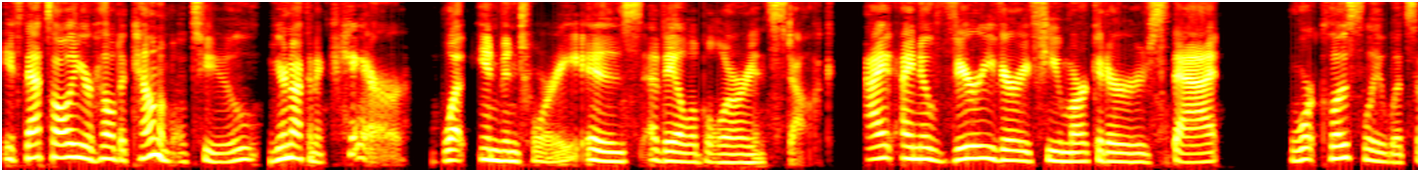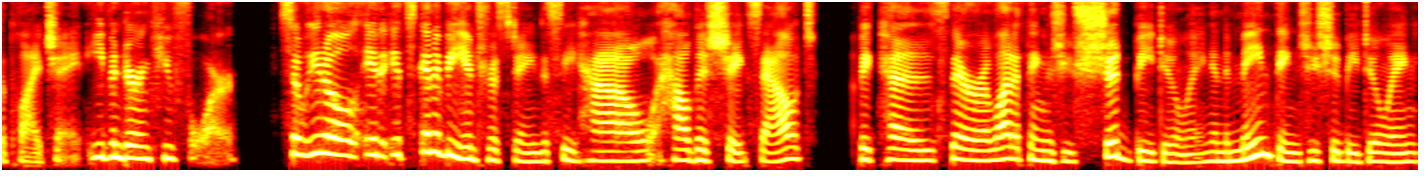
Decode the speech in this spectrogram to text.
if that's all you're held accountable to, you're not going to care what inventory is available or in stock. I, I know very, very few marketers that work closely with supply chain, even during Q4. So it'll it, it's going to be interesting to see how how this shakes out. because there are a lot of things you should be doing. And the main things you should be doing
